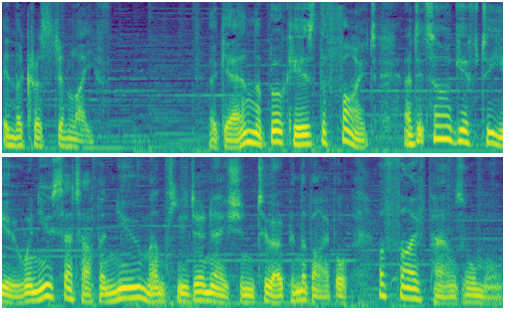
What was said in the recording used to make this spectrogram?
in the Christian life. Again, the book is The Fight, and it's our gift to you when you set up a new monthly donation to Open the Bible of £5 or more.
